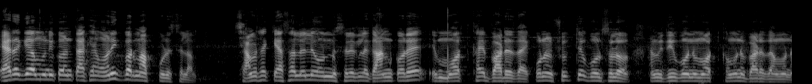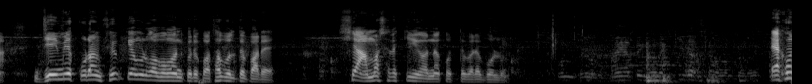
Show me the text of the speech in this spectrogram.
এর আগে মনে করেন তাকে অনেকবার মাফ করেছিলাম। সে আমার সাথে ক্যাসা লইলে অন্য ছেলেগুলো গান করে এই মদ খাই বাড়ে যায়। কোরআন শরীফ থেকে বলছিল, আমি জীবনে মদ খাব না, বাড়ে যাব না। যে মেয়ে কোরআন শরীফকে এমন অপমান করে কথা বলতে পারে, সে আমার সাথে কী না করতে পারে বলুন? এখন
